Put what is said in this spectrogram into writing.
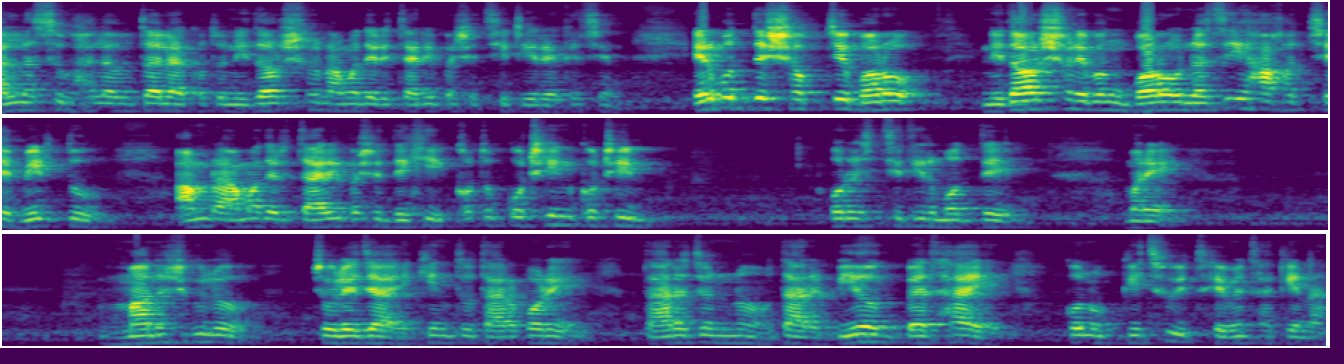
আল্লাহ সুবহানাহু তাআলা কত নিদর্শন আমাদের চারিপাশে ছিটিয়ে রেখেছেন। এর মধ্যে সবচেয়ে বড় নিদর্শন এবং বড় নসিহা হচ্ছে মৃত্যু। আমরা আমাদের চারিপাশে দেখি কত কঠিন কঠিন পরিস্থিতির মধ্যে মানে মানুষগুলো চলে যায়, কিন্তু তারপরে তার জন্য তার বিয়োগ ব্যথায় কোনো কিছুই থেমে থাকে না।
